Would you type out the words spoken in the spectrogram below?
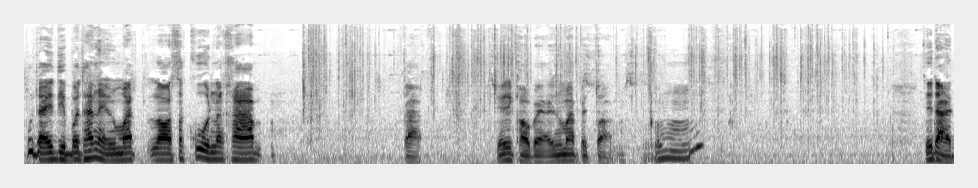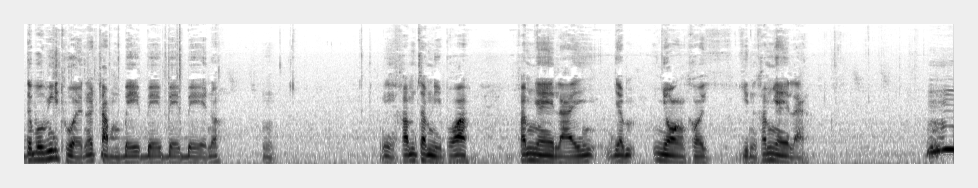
ผู้ใดติดบนท่านอนุมัติรอสักครู่นะครับกับเดี๋ยวเขาไปอนุมัติไปตอบอื้อหือเสียดายแต่บ่มีถ้วยเนาะจำเบเบเบเบเนาะนี่คำจำนีเพราะว่าคำใหญ่หลายยาย่องคอยกินคำใหญ่แหละอื้อ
